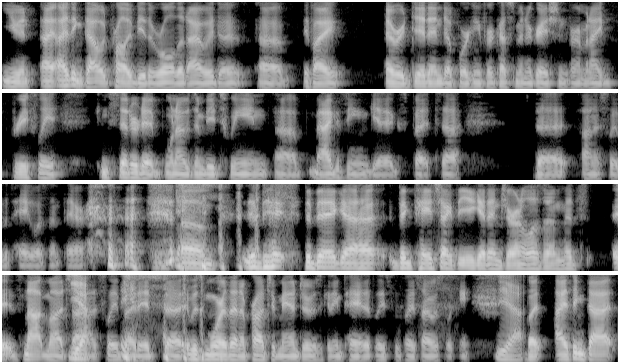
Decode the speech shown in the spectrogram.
you I, I think that would probably be the role that i would uh, uh, if i ever did end up working for a custom integration firm. And i briefly considered it when I was in between uh, magazine gigs, but uh, the honestly the pay wasn't there. um, the big the big uh, big paycheck that you get in journalism it's it's not much yeah. honestly, but it uh, it was more than a project manager was getting paid at least the place I was looking. Yeah, but I think that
